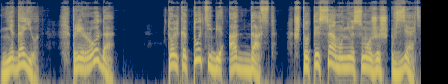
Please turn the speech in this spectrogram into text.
не дает. Природа только то тебе отдаст, что ты сам у нее сможешь взять.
